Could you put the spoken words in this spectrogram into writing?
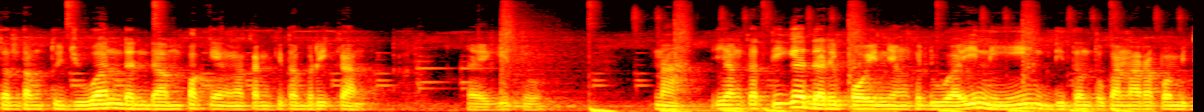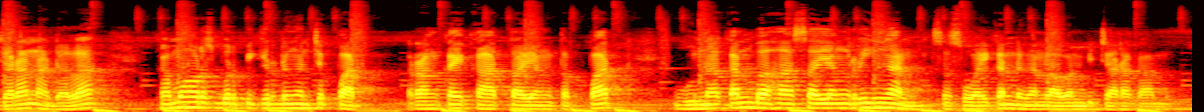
tentang tujuan dan dampak yang akan kita berikan. Kayak gitu. Nah, yang ketiga dari poin yang kedua ini ditentukan arah pembicaraan adalah kamu harus berpikir dengan cepat, rangkai kata yang tepat, gunakan bahasa yang ringan, sesuaikan dengan lawan bicara kamu.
